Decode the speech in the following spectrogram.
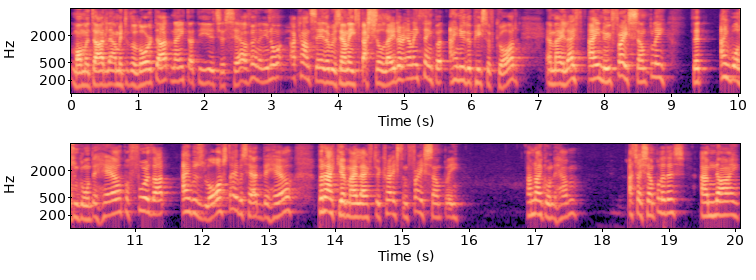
mum and dad led me to the Lord that night at the age of seven? And you know what? I can't say there was any special light or anything, but I knew the peace of God in my life. I knew very simply that I wasn't going to hell. Before that, I was lost. I was headed to hell. But I gave my life to Christ, and very simply, I'm not going to heaven. That's how simple it is. I'm now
